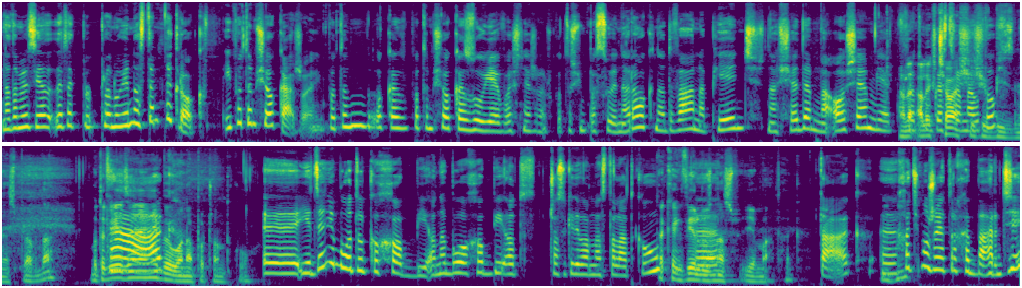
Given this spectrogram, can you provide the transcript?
Natomiast ja, tak pl- planuję następny krok i potem się okaże. I potem, oka- potem się okazuje właśnie, że na przykład coś mi pasuje na rok, na dwa, na pięć, na siedem, na osiem, jak Ale, ale chciałaś iść w biznes, prawda? Bo tego Tak. jedzenia nie było na początku. Y, Jedzenie było tylko hobby. Ono było hobby od czasu, kiedy byłam nastolatką. Tak jak wielu z E, nas je ma, tak? Tak, e, Mhm. choć może ja trochę bardziej.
